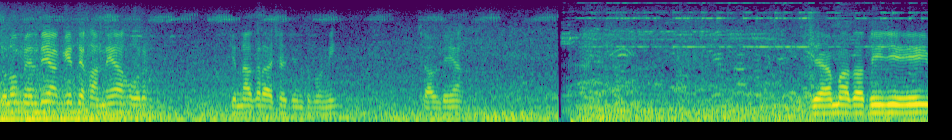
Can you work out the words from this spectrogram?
ਚਲੋ ਮਿਲਦੇ ਆ ਅੱਗੇ, ਦਿਖਾਉਂਦੇ ਆ ਹੋਰ ਕਿੰਨਾ ਕੁ ਰਸ਼ ਹੈ ਚਿੰਤਪੁਰਨੀ। ਚੱਲਦੇ ਆ ਜੈ ਮਾਤਾ ਦੀ ਜੀ।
